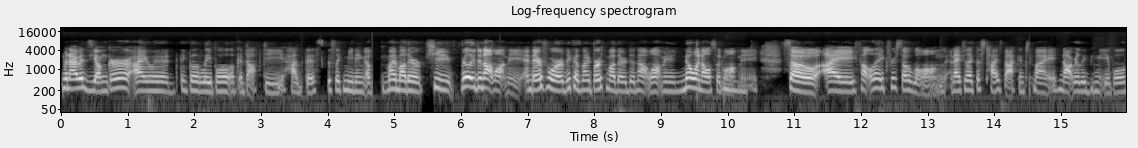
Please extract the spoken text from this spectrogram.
When I was younger, I would think the label of adoptee had this this like meaning of my mother, she really did not want me and therefore because my birth mother did not want me, no one else would want mm. me. So, I felt like for so long and I feel like this ties back into my not really being able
